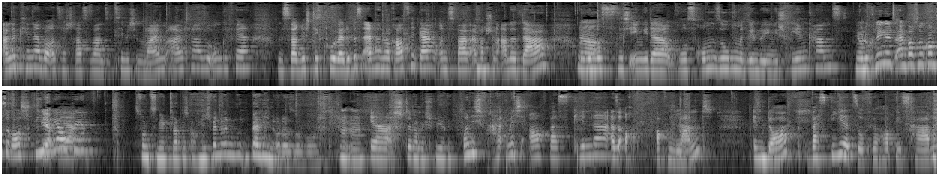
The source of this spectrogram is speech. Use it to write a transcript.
alle Kinder bei uns in der Straße waren so ziemlich in meinem Alter, so ungefähr. Und es war richtig cool, weil du bist einfach nur rausgegangen und es waren einfach schon alle da. Und Ja. du musstest nicht irgendwie da groß rumsuchen, mit wem du irgendwie spielen kannst. Ja, und du klingelst einfach so, kommst du raus, spielen, ja, Ja. okay. Das funktioniert, glaube ich, auch nicht, wenn du in Berlin oder so wohnst. Ja, stimmt. Glaube ich schwierig. Und ich frage mich auch, was Kinder, also auch, auch im Land, im Dorf, was die jetzt so für Hobbys haben.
